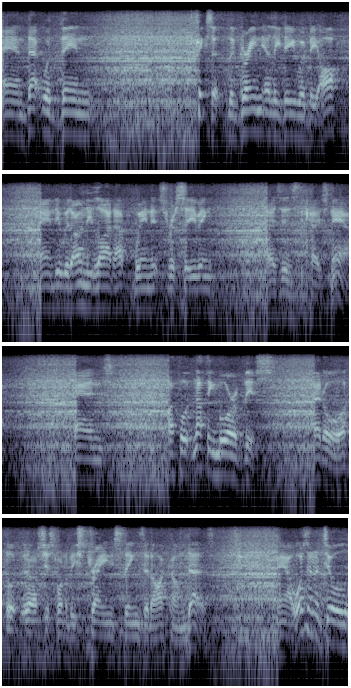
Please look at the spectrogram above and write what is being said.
and that would then fix it. The green LED would be off and it would only light up when it's receiving, as is the case now. And I thought nothing more of this at all. I thought oh, that was just one of these strange things that ICOM does. Now, it wasn't until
